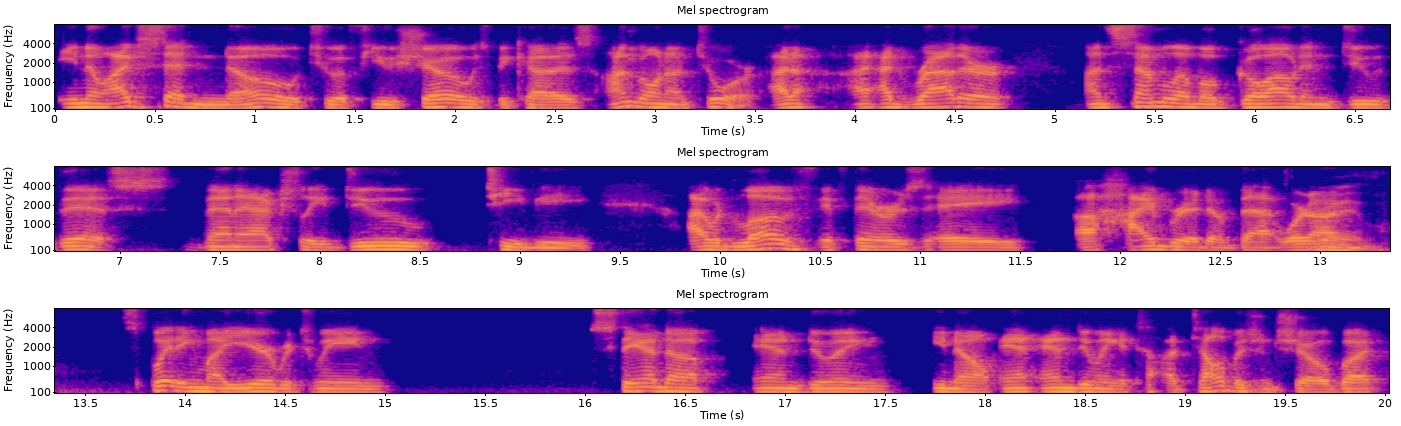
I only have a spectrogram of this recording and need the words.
you know, I've said no to a few shows because I'm going on tour. I, I'd rather, on some level, go out and do this than actually do TV. I would love if there's a, a hybrid of that where right. I'm splitting my year between stand up and doing you know and, and doing a, t- a television show but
